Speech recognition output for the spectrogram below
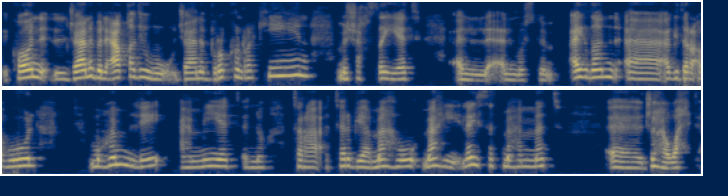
يكون الجانب العقدي هو جانب ركن ركين من شخصية المسلم. أيضا أقدر أقول مهم لأهمية أنه ترى التربية ما هو ما هي ليست مهمة جهة واحدة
